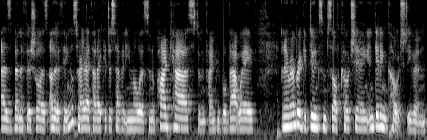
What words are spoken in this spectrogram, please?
as beneficial as other things, right? I thought I could just have an email list and a podcast and find people that way. And I remember doing some self coaching and getting coached even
